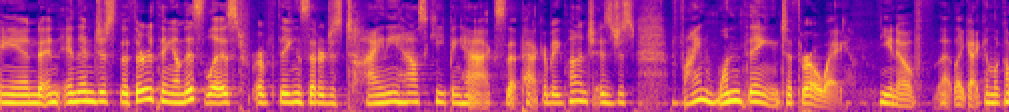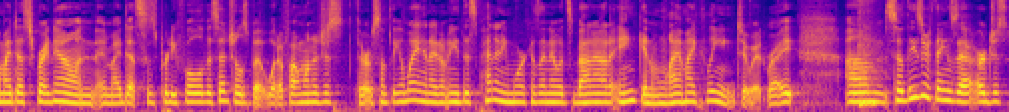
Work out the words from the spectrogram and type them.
And and and then just the third thing on this list of things that are just tiny housekeeping hacks that pack a big punch is just find one thing to throw away you know, like I can look on my desk right now and, and my desk is pretty full of essentials, but what if I want to just throw something away and I don't need this pen anymore because I know it's about out of ink and why am I clinging to it, right? Um, so these are things that are just,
